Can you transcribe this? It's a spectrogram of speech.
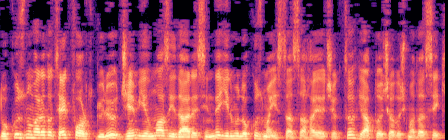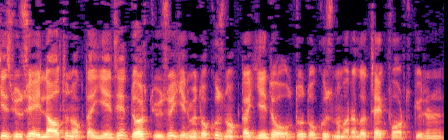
9 numaralı Tekford Gülü Cem Yılmaz idaresinde 29 Mayıs'ta sahaya çıktı. Yaptığı çalışmada 800'ü 56.7, 400'ü 29.7 oldu 9 numaralı Tekford Gülü'nün.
